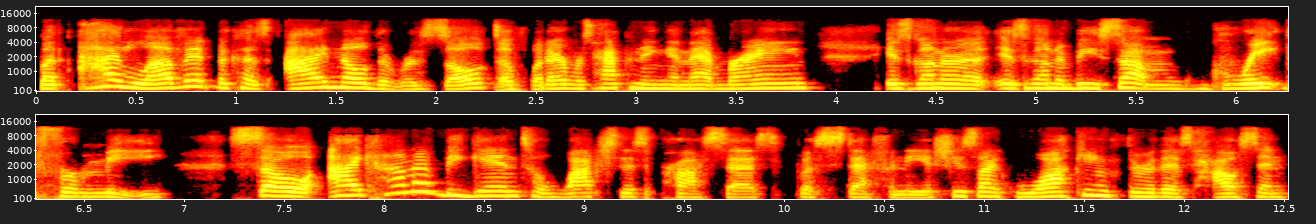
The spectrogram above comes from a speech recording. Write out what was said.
but I love it because I know the result of whatever's happening in that brain is going to is going to be something great for me so I kind of began to watch this process with Stephanie. She's like walking through this house, and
